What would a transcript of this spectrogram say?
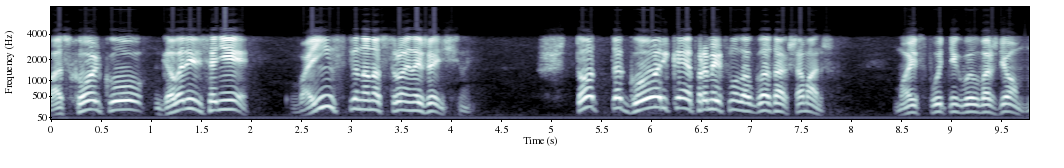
поскольку говорились они воинственно настроенной женщиной. Что-то горькое промелькнуло в глазах шаманши. Мой спутник был вождем.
